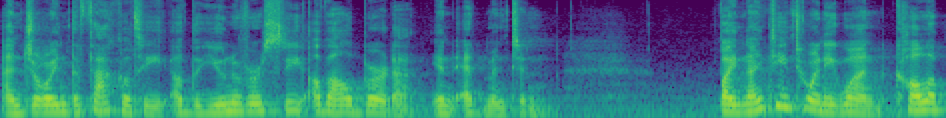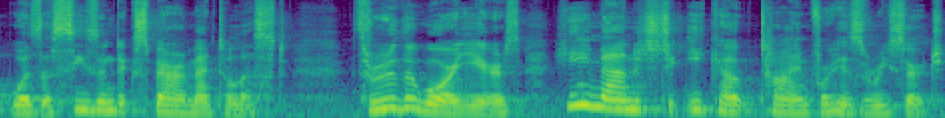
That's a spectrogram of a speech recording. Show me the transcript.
and joined the faculty of the University of Alberta in Edmonton. By 1921, Collip was a seasoned experimentalist. Through the war years, he managed to eke out time for his research,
